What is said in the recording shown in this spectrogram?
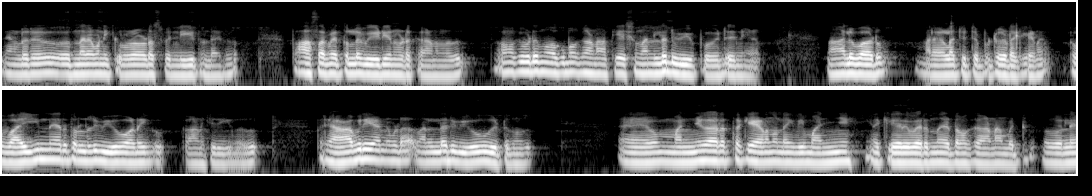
ഞങ്ങളൊരു ഒന്നര മണിക്കൂറോളം അവിടെ സ്പെൻഡ് ചെയ്തിട്ടുണ്ടായിരുന്നു. അപ്പോൾ ആ സമയത്തുള്ള വീഡിയോ ആണ് ഇവിടെ കാണുന്നത്. നമുക്കിവിടെ നോക്കുമ്പോൾ കാണാം അത്യാവശ്യം നല്ലൊരു വ്യൂ പോയിന്റ് തന്നെയാണ്. നാല് പാടും മലകളെ ചുറ്റപ്പെട്ട് കിടക്കുകയാണ് ഇപ്പോൾ വൈകുന്നേരത്തുള്ളൊരു വ്യൂ ആണ് ഈ കാണിച്ചിരിക്കുന്നത്. ഇപ്പോൾ രാവിലെയാണ് ഇവിടെ നല്ലൊരു വ്യൂ കിട്ടുന്നത്. ഇപ്പം മഞ്ഞ് കാലത്തൊക്കെ ആണെന്നുണ്ടെങ്കിൽ ഈ മഞ്ഞ് ഇങ്ങനെ കയറി വരുന്നതായിട്ട് നമുക്ക് കാണാൻ പറ്റും. അതുപോലെ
